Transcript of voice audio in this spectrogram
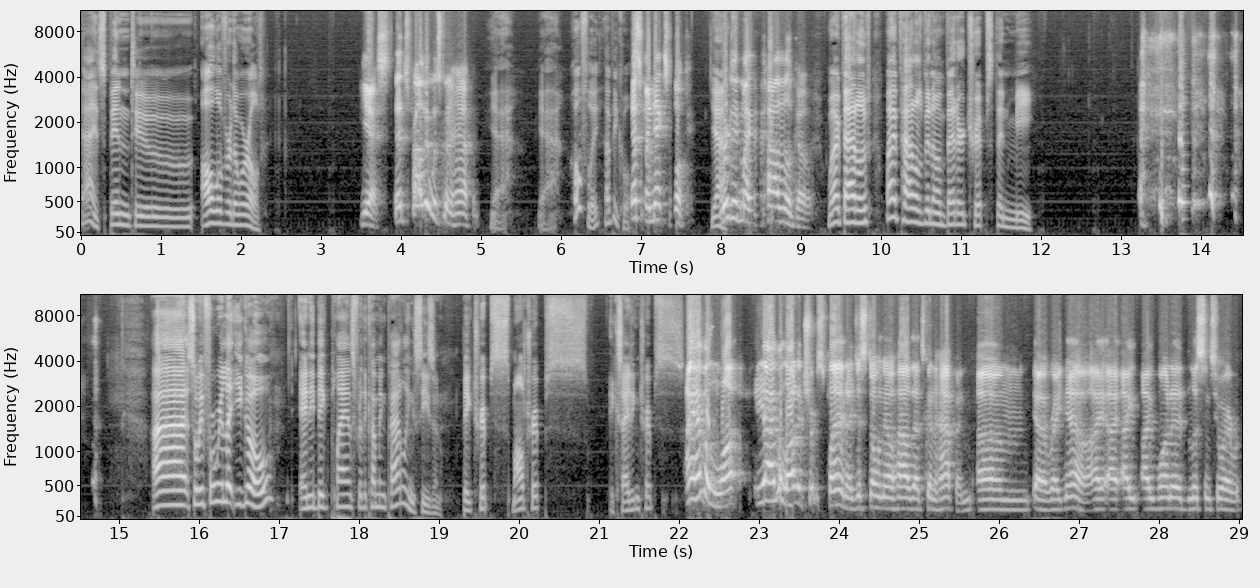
Yeah, it's been to all over the world. yes, that's probably what's going to happen. Yeah, yeah. Hopefully that'd be cool. That's my next book. Yeah. Where did my paddle go? My paddle, my paddle's been on better trips than me. uh, so before we let you go, any big plans for the coming paddling season? Big trips, small trips, exciting trips? I have a lot. Yeah, I have a lot of trips planned. I just don't know how that's going to happen um, yeah, right now. I I, I, want to listen to our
